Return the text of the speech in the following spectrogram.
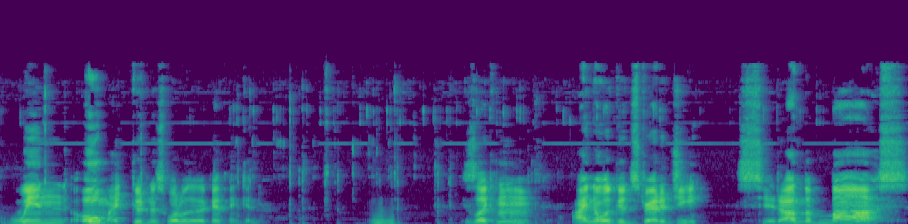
win. Oh my goodness! What was that guy thinking? Mm. He's like, hmm. I know a good strategy. Sit on the boss.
